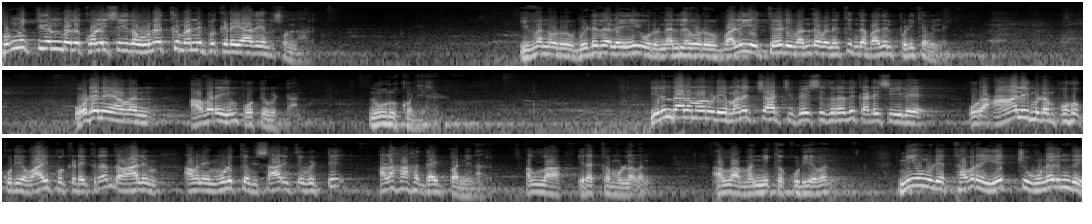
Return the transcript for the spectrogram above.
தொண்ணூத்தி ஒன்பது கொலை செய்த உனக்கு மன்னிப்பு கிடையாது என்று சொன்னார். இவன் ஒரு விடுதலையை ஒரு நல்ல ஒரு வழியை தேடி வந்தவனுக்கு இந்த பதில் பிடிக்கவில்லை. உடனே அவன் அவரையும் போட்டு விட்டான் நூறு கொலைகள். இருந்தாலும் அவனுடைய மனச்சாட்சி பேசுகிறது கடைசியிலே ஒரு ஆலிமிடம் போகக்கூடிய வாய்ப்பு கிடைக்கிறது அந்த ஆலிம் அவனை முழுக்க விசாரித்து விட்டு அழகாக கைட் பண்ணினார். அல்லாஹ் இரக்கம் உள்ளவன் அல்லாஹ் மன்னிக்க கூடியவன் நீ உன்னுடைய தவறை ஏற்று உணர்ந்து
